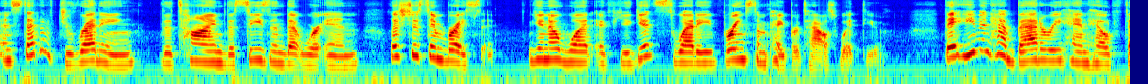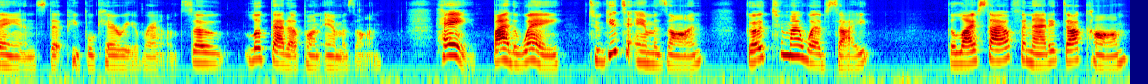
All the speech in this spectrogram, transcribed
instead of dreading the time, the season that we're in, let's just embrace it. You know what? If you get sweaty, bring some paper towels with you. They even have battery handheld fans that people carry around. So look that up on Amazon. Hey, by the way, to get to Amazon, go to my website, thelifestylefanatic.com,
